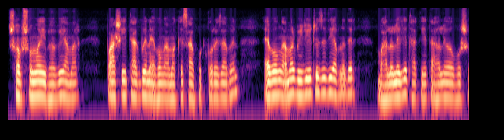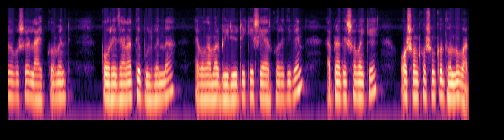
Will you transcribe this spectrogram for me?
সব সময় এভাবে আমার পাশেই থাকবেন এবং আমাকে সাপোর্ট করে যাবেন এবং আমার ভিডিওটি যদি আপনাদের ভালো লেগে থাকে তাহলে অবশ্যই অবশ্যই লাইক, কমেন্ট করে জানাতে ভুলবেন না এবং আমার ভিডিওটিকে শেয়ার করে দিবেন। আপনাদের সবাইকে অসংখ্য অসংখ্য ধন্যবাদ।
